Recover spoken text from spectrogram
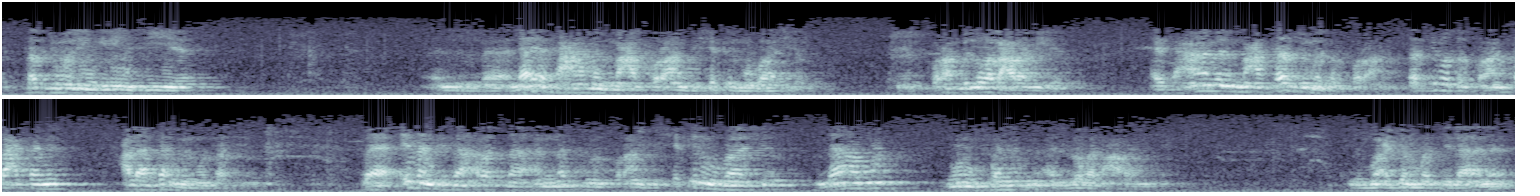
الترجمة الإنجليزية لا يتعامل مع القرآن بشكل مباشر. القرآن باللغة العربية. يتعامل مع ترجمة القرآن. ترجمة القرآن تعتمد على فهم المترجم. فإذا إذا أردنا أن نفهم القرآن بشكل مباشر لابد من فهم اللغة العربية. المعجم والدلالة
